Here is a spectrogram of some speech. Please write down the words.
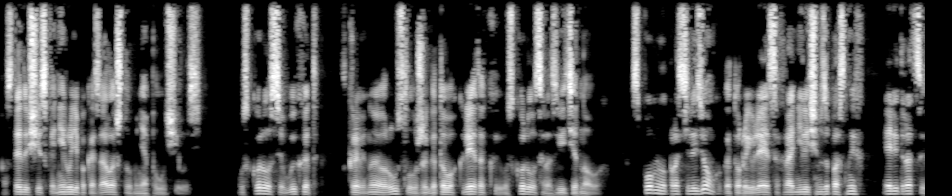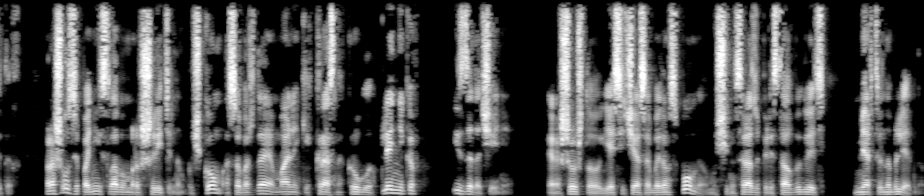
Последующее сканирование показало, что у меня получилось. Ускорился выход кровяное русло уже готовых клеток и ускорилось развитие новых. Вспомнил про селезенку, которая является хранилищем запасных эритроцитов. Прошелся по ней слабым расширительным пучком, освобождая маленьких красных круглых пленников из заточения. Хорошо, что я сейчас об этом вспомнил. Мужчина сразу перестал выглядеть мертвенно-бледным.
